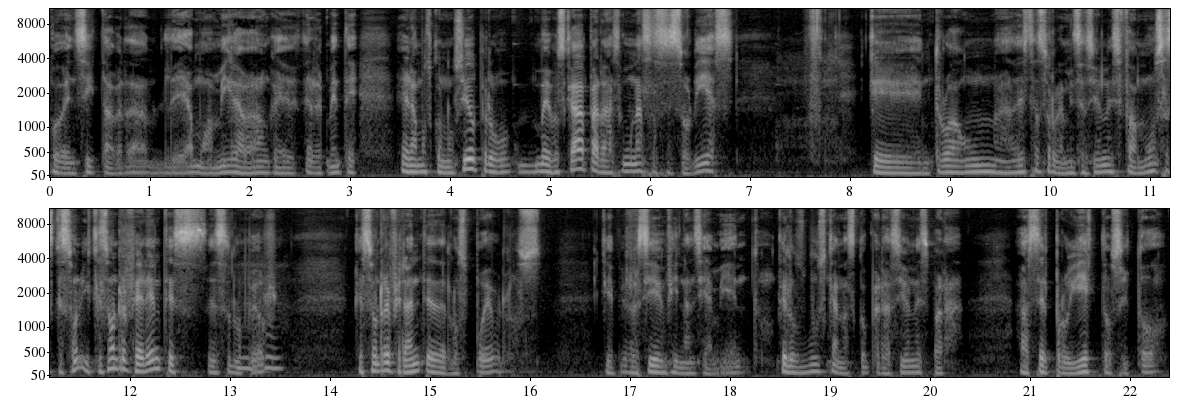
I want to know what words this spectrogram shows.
jovencita, ¿verdad? Le llamo amiga, aunque de repente éramos conocidos, pero me buscaba para unas asesorías que entró a una de estas organizaciones famosas que son y que son referentes, eso es lo peor, que son referentes de los pueblos, que reciben financiamiento, que los buscan las cooperaciones para hacer proyectos y todo.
